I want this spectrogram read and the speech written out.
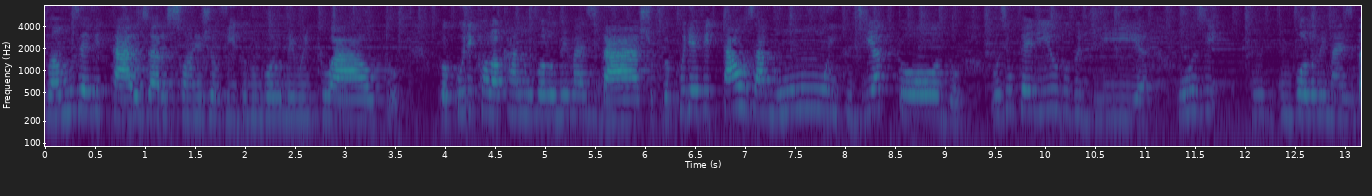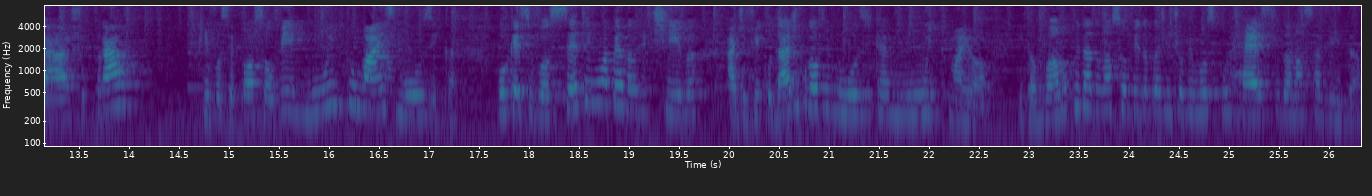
vamos evitar usar os fones de ouvido num volume muito alto. Procure colocar num volume mais baixo, procure evitar usar muito o dia todo. Use um período do dia, use um, um volume mais baixo para que você possa ouvir muito mais música. Porque se você tem uma perda auditiva, a dificuldade para ouvir música é muito maior. Então vamos cuidar do nosso ouvido para a gente ouvir música o resto da nossa vida.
